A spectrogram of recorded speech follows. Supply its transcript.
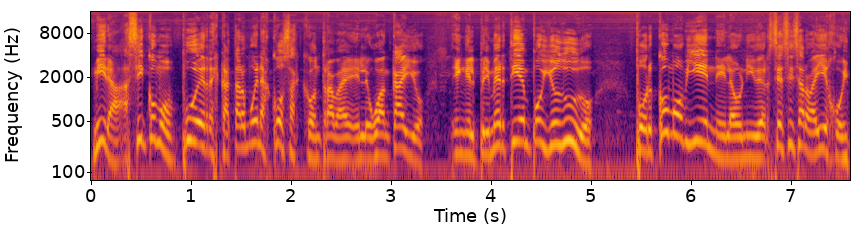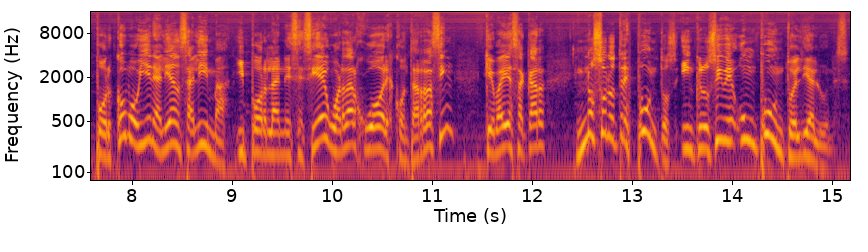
mira, así como pude rescatar buenas cosas contra el Huancayo en el primer tiempo, yo dudo por cómo viene la Universidad César Vallejo y por cómo viene Alianza Lima y por la necesidad de guardar jugadores contra Racing, que vaya a sacar no solo tres puntos, inclusive un punto el día lunes.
